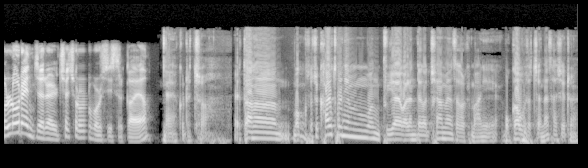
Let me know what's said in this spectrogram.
홀로렌즈를 최초로 볼 수 있을 거예요. 네, 그렇죠. 일단은 뭐 솔직히 카이토님은 VR 관련된 거 체험하면서 그렇게 많이 못 가보셨잖아요, 사실은.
